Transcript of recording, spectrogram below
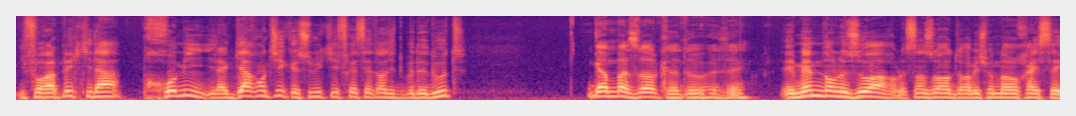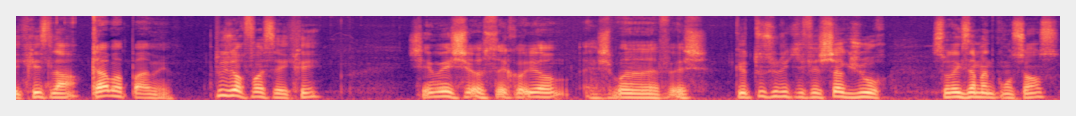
il faut rappeler qu'il a promis, il a garanti que celui qui ferait cette heure d'Itbo des doutes, גם בזוהר כתוב את זה, et même dans le Zohar, le Saint Zohar de Rabbi Shimon Bar Yochai, c'est écrit cela, כמה פעמים, plusieurs fois c'est écrit, שמי שעושה כל יום חשבון הנפש, que tout celui qui fait chaque jour son examen de conscience,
